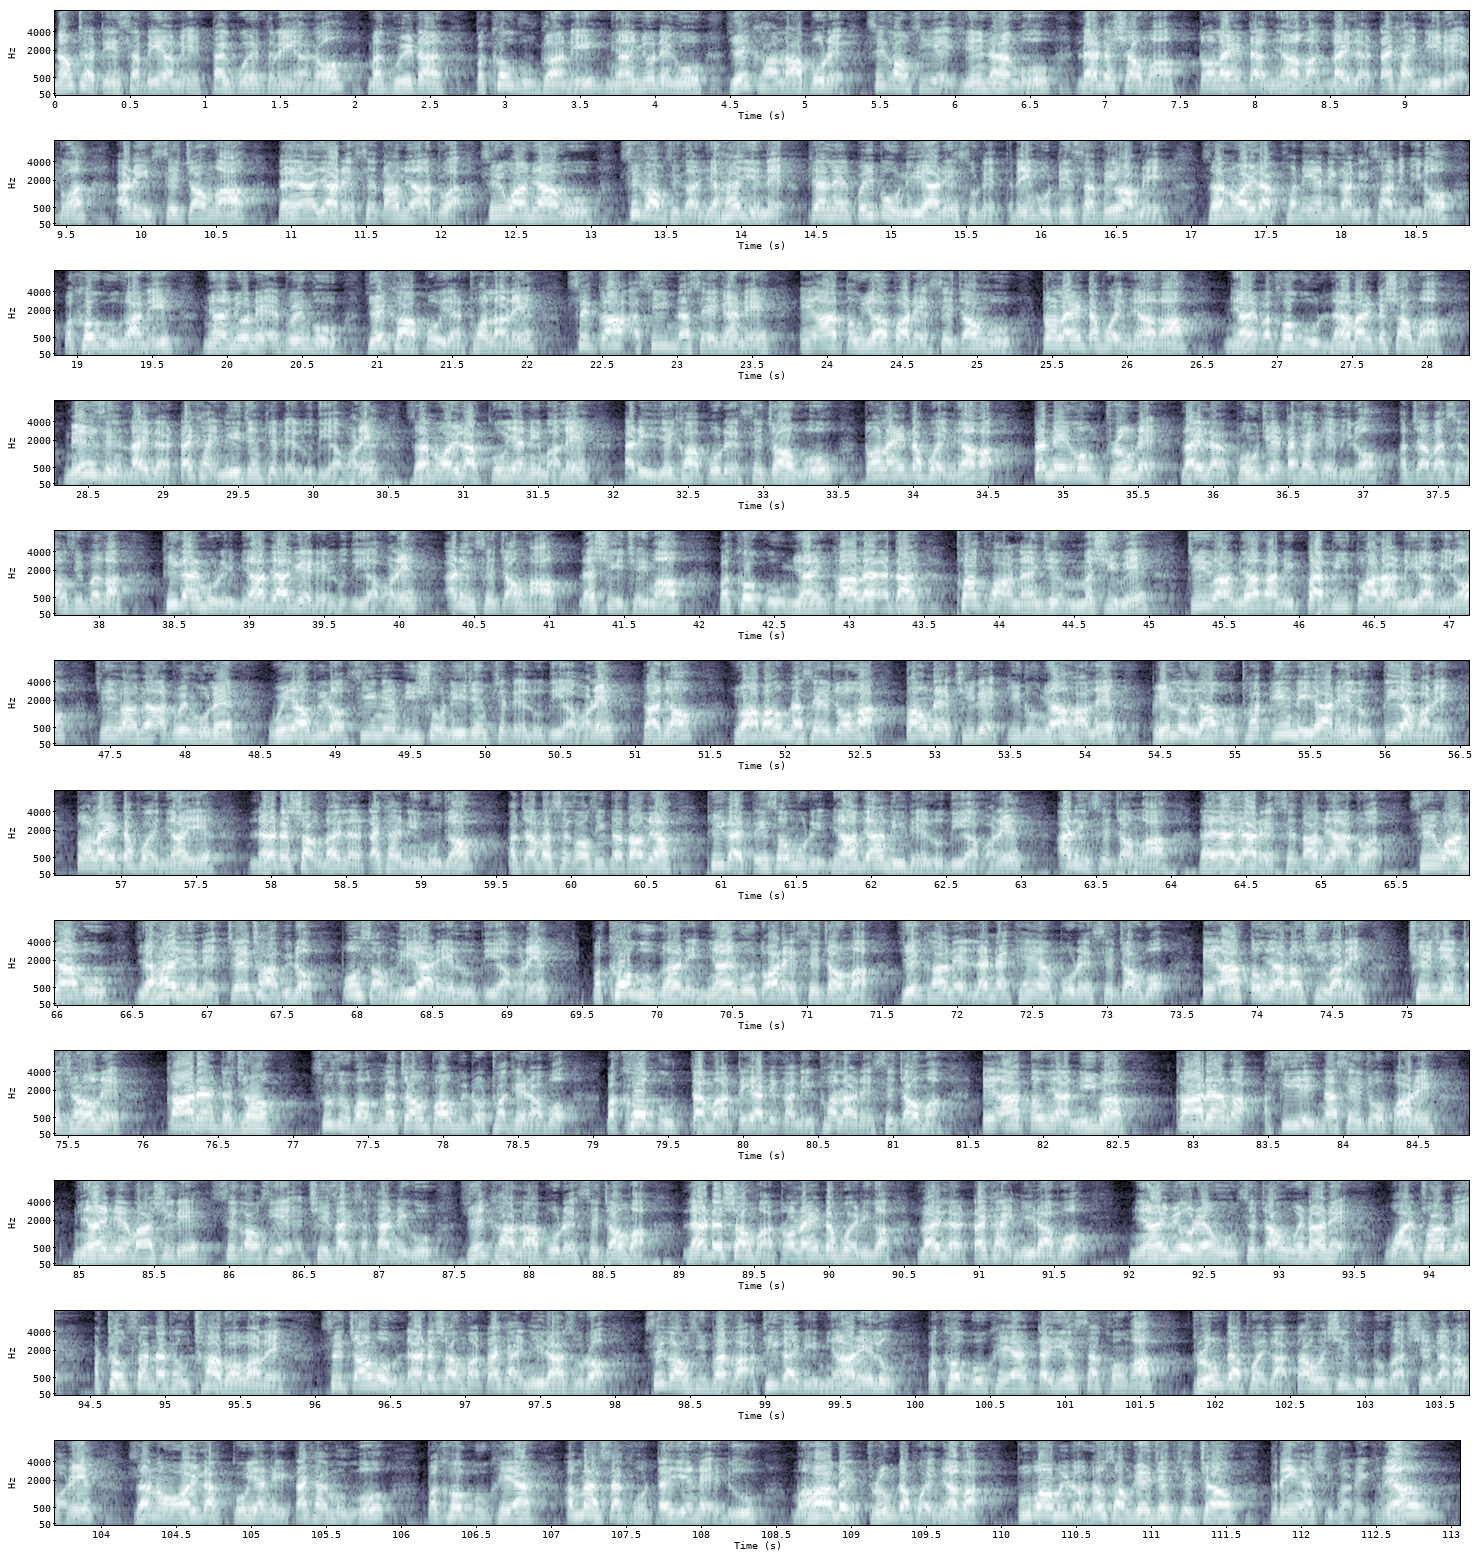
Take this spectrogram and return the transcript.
နောက်ထပ်တင်ဆက်ပေးရမယ့်တိုက်ပွဲသတင်းကတော့မကွေးတိုင်းပခုတ်ကူကနေမြိုင်မြို့နယ်ကိုရိတ်ခါလာပို့တဲ့စစ်ကောင်စီရဲ့ရင်တန်းကိုလမ်းတစ်လျှောက်မှာတော်လိုင်းတပ်များကလိုက်လံတိုက်ခိုက်နေတဲ့အတွက်အဲ့ဒီစစ်ကြောင်းကဒဏ်ရာရတဲ့စစ်သားများအတွက်စေဝါများကိုစစ်ကောင်စီကရဟတ်ရင်နဲ့ပြန်လည်ပိတ်ပို့နေရတယ်ဆိုတဲ့သတင်းကိုတင်ဆက်ပေးပါမယ်။ဇန်နဝါရီလ9ရက်နေ့ကနေစတင်ပြီးတော့ပခုတ်ကူကနေမြိုင်မြို့နယ်အတွင်းကိုရိတ်ခါပို့ရန်ထွက်လာတဲ့စစ်ကားအစီး20ခန်းနဲ့အင်အား300ပါတဲ့စစ်ကြောင်းကိုတော်လိုင်းတပ်ဖွဲ့များကမြိုင်ပခုတ်ကူလမ်းပိုင်းတစ်လျှောက်မှာနေ့စဉ်လိုက်လံတိုက်ခိုက်နေခြင်းဖြစ်တယ်လို့သိရပါတယ်။ဇန်နဝါရီလ9ရက်နေ့မှာလည်းအဲ့ဒီရိတ်ခါပို့တဲ့စစ်ကြောင်းကိုတော်လိုင်းတပ်ဖွဲ့များက တနေကုန် drone နဲ့လိုက်လံဘုံကျဲတိုက်ခိုက်ခဲ့ပြီးတော့အကြမ်းဖက်စစ်ကောင်စီဘက်ကထိခိုက်မှုတွေများပြားခဲ့တယ်လို့သိရပါတယ်။အဲ့ဒီစစ်ကြောင်းဟာလက်ရှိအချိန်မှာပခုတ်ကူမြိုင်ကားလမ်းအတိုင်းထွက်ခွာနိုင်ခြင်းမရှိပဲကြေးရွာများကနေပတ်ပြီးသွားလာနေရပြီးတော့ကြေးရွာများအတွင်းကိုလည်းဝင်ရောက်ပြီးတော့စီးနှင်းမီးရှို့နေခြင်းဖြစ်တယ်လို့သိရပါတယ်။ဒါကြောင့်ရွာပေါင်း20ကျော်ကတောင်းနဲ့ချီတဲ့ပြည်သူများဟာလည်းဘေးလွတ်ရာကိုထွက်ပြေးနေရတယ်လို့သိရပါတယ်။ တော်လိုင်းတပ်ဖွဲ့များရဲ့လမ်းတစ်လျှောက်လိုက်လံတိုက်ခိုက်နေမှုကြောင့်အကြမ်းဖက်စစ်ကောင်စီတပ်သားများထိခိုက်ဒေဆုံးမှုတွေများပြားနေတယ်လို့သိရပါတယ်။အဲ့ဒီစစ်ကြောင်းကဒဏ်ရာရတဲ့စစ်သားများအတွက်စေဝါများကိုရဟတ်ရင်နဲ့ကျဲချပြီးတော့ပို့ဆောင်နေရတယ်လို့သိရပါတယ်။ပခုတ်ကူကနေမြိုင်ကိုသွားတဲ့စစ်ကြောင်းမှာရိတ်ခါနဲ့လက်နက်ခဲယမ်းပို့တဲ့စစ်ကြောင်းပေါ့အင်အား300လောက်ရှိပါတယ်။ခြေချင်းတစ်ကြောင်းနဲ့ကားတန်းတစ်ကြောင်းစုစုပေါင်းနှစ်ကြောင်းပေါင်းပြီးတော့ထွက်ခဲ့တာပေါ့ပခောက်ကူတက်မှ100တက်ကနေထွက်လာတဲ့စစ်ကြောင်းမှာအင်အား300နီးပါးကားတန်းကအစီးရိတ်20ကျော်ပါတယ် မြိုင်နယ်မှာရှိတဲ့စစ်ကောင်စီရဲ့အခြေစိုက်စခန်းတွေကိုရိတ်ခါလာပို့တဲ့စစ်ကြောင်းမှာလမ်းတစ်လျှောက်မှာတော်လိုင်းတပ်ဖွဲ့တွေကလိုက်လံတိုက်ခိုက်နေတာပေါ့မြိုင်မြို့တဲကိုစစ်ကြောင်းဝင်တာနဲ့ wine trap နဲ့အထုပ်ဆက်နှစ်ထုပ်ချသွားပါတယ်စစ်ကြောင်းကိုလမ်းတစ်လျှောက်မှာတိုက်ခိုက်နေတာဆိုတော့စစ်ကောင်စီဘက်ကအထိခိုက်တွေများတယ်လို့ပခုတ်ကိုခရိုင်တရဲဆက်ခွန်က drone တပ်ဖွဲ့ကတာဝန်ရှိသူတို့ကရှင်းပြထားပါတယ်ဇန်နဝါရီလ9ရက်နေ့တိုက်ခိုက်မှုကိုပခုတ်ကူခရိုင်အမတ်ဆက်ခွန်တရဲနဲ့အတူမဟာမိတ် drone တပ်ဖွဲ့များကပူးပေါင်းပြီးတော့လှုပ်ဆောင်ခဲ့ခြင်းဖြစ်ကြောင်းသတင်းရရှိပါတယ်ခင်ဗျာ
